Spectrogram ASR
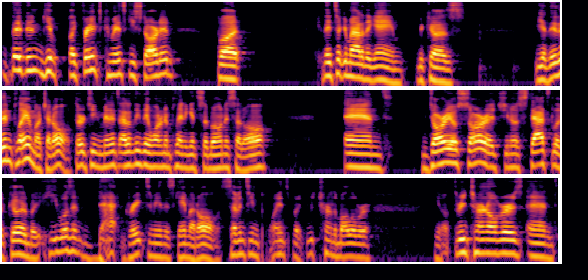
they didn't give like Frank Kaminsky started, but they took him out of the game because yeah, they didn't play him much at all. 13 minutes. I don't think they wanted him playing against Sabonis at all. And Dario Saric, you know, stats look good, but he wasn't that great to me in this game at all. 17 points, but he was turning the ball over, you know, three turnovers and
